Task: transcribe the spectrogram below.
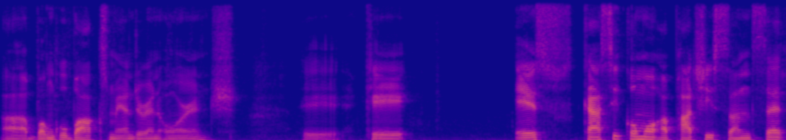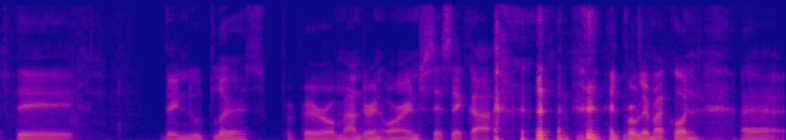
Uh, Bungle Box Mandarin Orange, eh, que es casi como Apache Sunset de, de Noodlers, pero Mandarin Orange se seca. El problema con uh,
